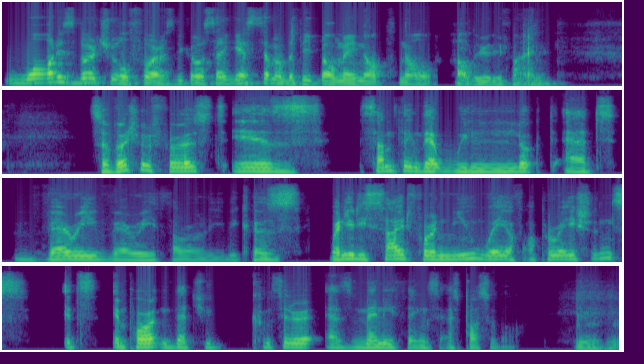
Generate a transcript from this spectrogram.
What is virtual first? Because I guess some of the people may not know. How do you define it? So, virtual first is something that we looked at very, very thoroughly because when you decide for a new way of operations, it's important that you consider as many things as possible. Mm-hmm.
